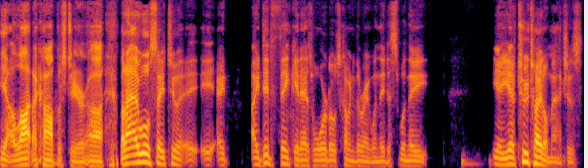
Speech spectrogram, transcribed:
yeah, a lot accomplished here. Uh, but I will say too, I, I, did think it as Wardlow's coming to the ring when they just when they yeah you have two title matches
